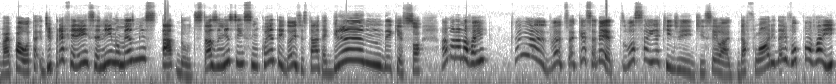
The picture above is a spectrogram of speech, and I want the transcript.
vai para outra, de preferência nem no mesmo estado. Os Estados Unidos tem 52 estados, é grande que só. Vai morar no Havaí? É, você quer saber? Vou sair aqui de, de, sei lá, da Flórida e vou para Havaí.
